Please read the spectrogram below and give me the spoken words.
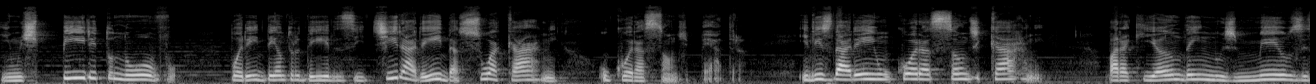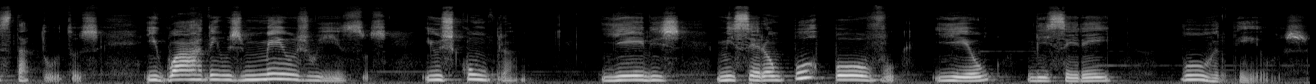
e um espírito novo. Porei dentro deles e tirarei da sua carne o coração de pedra. E lhes darei um coração de carne, para que andem nos meus estatutos e guardem os meus juízos e os cumpram. E eles me serão por povo, e eu lhes serei por Deus.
